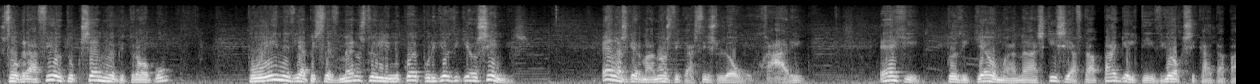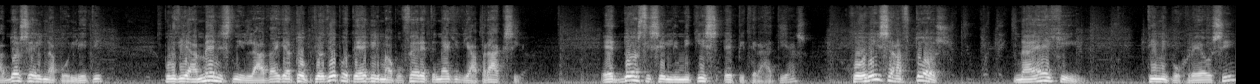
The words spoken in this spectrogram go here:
στο γραφείο του ξένου επιτρόπου που είναι διαπιστευμένο στο Ελληνικό Υπουργείο Δικαιοσύνης. Ένας Γερμανός δικαστής λόγου χάρη έχει το δικαίωμα να ασκήσει αυταπάγγελτη διώξη κατά παντός Έλληνα πολίτη που διαμένει στην Ελλάδα για το οποιοδήποτε έγκλημα που φέρεται να έχει διαπράξει εντός της ελληνικής επικράτειας χωρίς αυτός να έχει την υποχρέωση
